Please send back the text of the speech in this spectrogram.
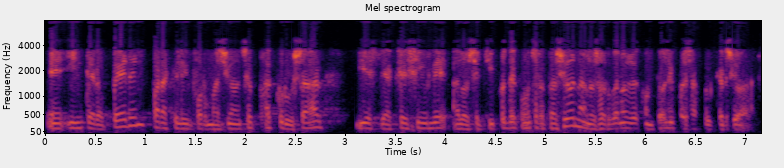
eh, interoperen para que la información se pueda cruzar y esté accesible a los equipos de contratación, a los órganos de control y pues a cualquier ciudadano.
